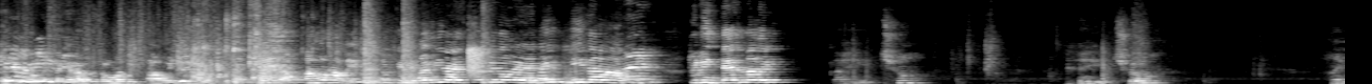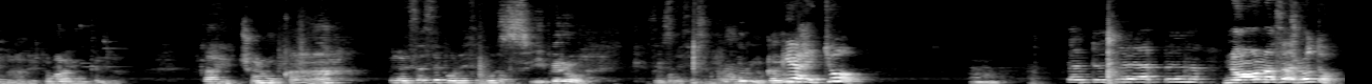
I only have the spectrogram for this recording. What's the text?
Yo pensé que horrible. la hemos traumatizado, yo y yo. Vamos a ver. Esto que, ay, mira, esto es de lo de, ven, mira, Ven. tu, tu linterna del... ¿Qué has hecho? ¿Qué has hecho? Ay, madre, toma la linterna. ¿Qué has hecho, Lucas? Pero esa se pone seguro. Sí, pero... ¿Qué Se pone seguro. ¿Qué has hecho? Mm. ¿Qué No, no se ha roto.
